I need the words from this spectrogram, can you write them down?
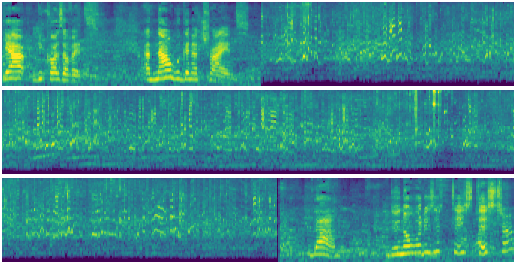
yeah because of it and now we're gonna try it Да. Do you know what is it? Taste tester?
